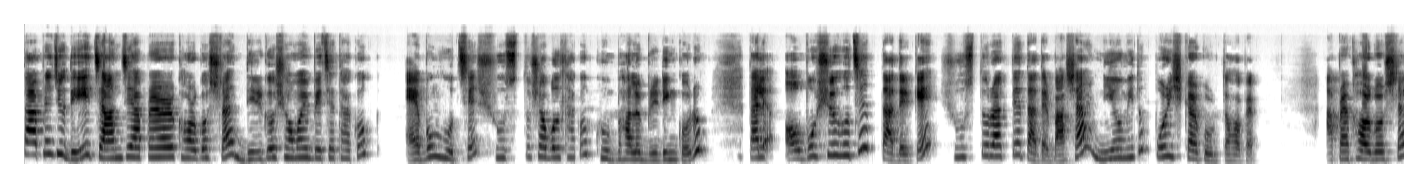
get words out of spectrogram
তা আপনি যদি চান যে আপনার খরগোশরা দীর্ঘ সময় বেঁচে থাকুক এবং হচ্ছে সুস্থ সবল থাকুক, খুব ভালো ব্রিডিং করুক, তাহলে অবশ্যই হচ্ছে তাদেরকে সুস্থ রাখতে তাদের বাসা নিয়মিত পরিষ্কার করতে হবে। আপনার খরগোশরা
